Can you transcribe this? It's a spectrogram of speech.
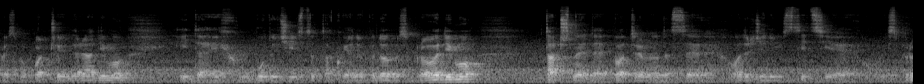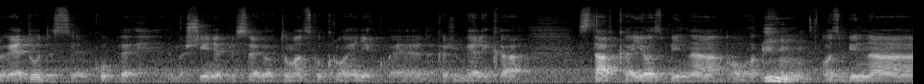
koje smo počeli da radimo i da ih u budući isto tako jednako dobro sprovodimo. Tačno je da je potrebno da se određene investicije ovaj, sprovedu, da se kupe mašine, pre svega automatsko krojenje, koje je, da kažem, velika stavka i ozbiljna, o, ozbiljna,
